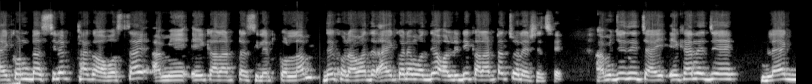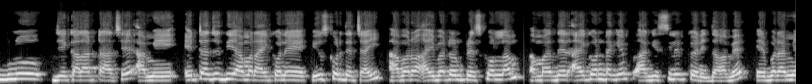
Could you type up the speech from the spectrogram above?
আইকনটা সিলেক্ট থাকা অবস্থায় আমি এই কালারটা সিলেক্ট করলাম। দেখুন, আমাদের আইকনের মধ্যে অলরেডি কালারটা চলে এসেছে। আমি যদি চাই, এখানে যে ব্ল্যাক ব্লু যে কালারটা আছে, আমি এটা যদি আমার আইকনে ইউজ করতে চাই, আবারও আই বাটন প্রেস করলাম। আমাদের আইকনটাকে আগে সিলেক্ট করে নিতে হবে। এরপর আমি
